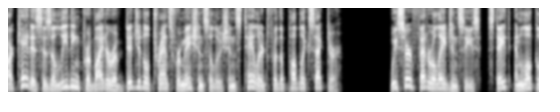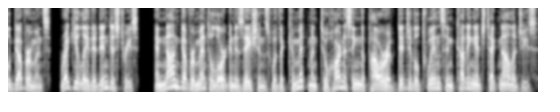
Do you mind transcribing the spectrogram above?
Arcadis is a leading provider of digital transformation solutions tailored for the public sector. We serve federal agencies, state and local governments, regulated industries, and non governmental organizations with a commitment to harnessing the power of digital twins and cutting edge technologies.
